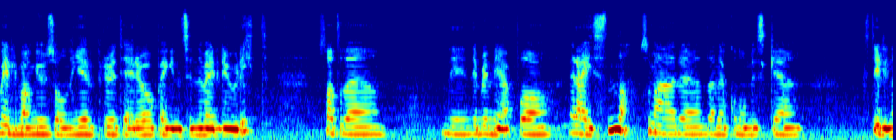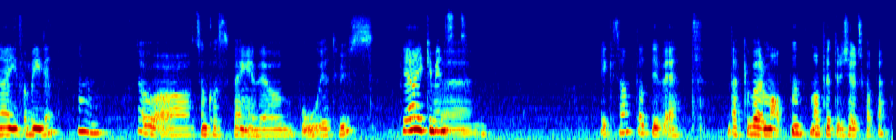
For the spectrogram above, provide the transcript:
veldig mange husholdninger prioriterer jo pengene sine veldig ulikt. Sånn at det, de, de blir med på reisen, da, som er eh, den økonomiske stillinga i familien. Mm. Og hva som koster penger ved å bo i et hus. Ja, ikke minst. Eh, ikke sant? At de vet. Det er ikke bare maten man putter i kjøleskapet.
